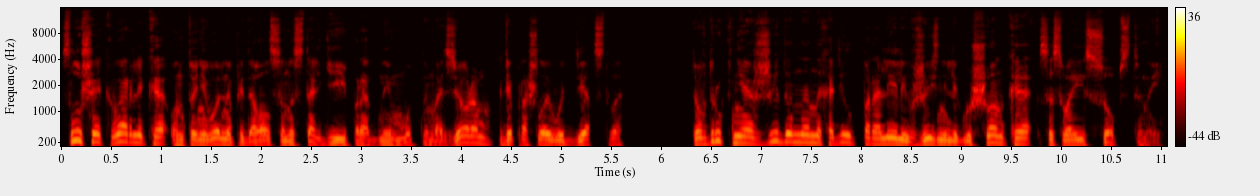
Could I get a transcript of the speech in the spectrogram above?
Слушая Кварлика, он то невольно предавался ностальгии по родным мутным озерам, где прошло его детство, то вдруг неожиданно находил параллели в жизни лягушонка со своей собственной,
